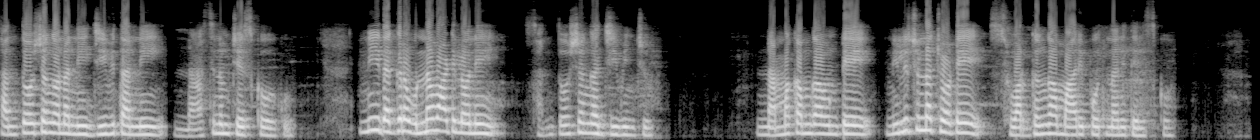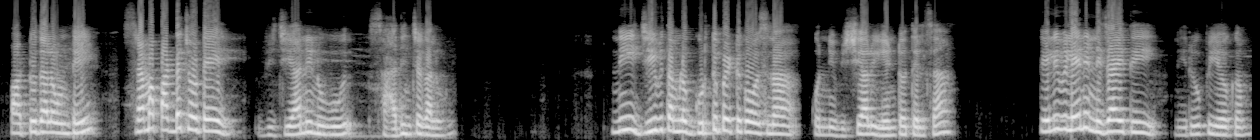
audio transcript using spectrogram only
సంతోషంగా ఉన్న నీ జీవితాన్ని నాశనం చేసుకోకు. నీ దగ్గర ఉన్న వాటిలోనే సంతోషంగా జీవించు. నమ్మకంగా ఉంటే నిలుచున్న చోటే స్వర్గంగా మారిపోతుందని తెలుసుకో. పట్టుదల ఉంటే శ్రమ పడ్డ చోటే విజయాన్ని నువ్వు సాధించగలవు. నీ జీవితంలో గుర్తుపెట్టుకోవాల్సిన కొన్ని విషయాలు ఏంటో తెలుసా? తెలివి లేని నిజాయితీ నిరుపయోగం.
